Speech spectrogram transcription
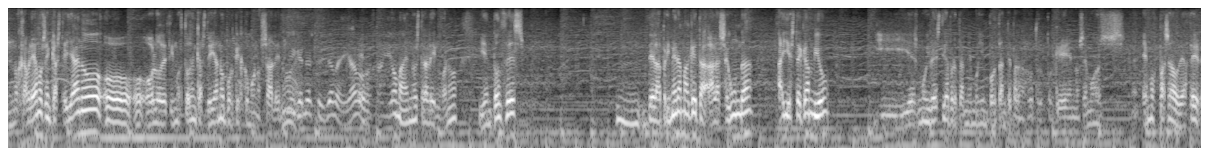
nos cabreamos en castellano o, o- o lo decimos todo en castellano porque es como nos sale, ¿no? Sí, que es nuestro idioma, digamos. en nuestro idioma, en nuestra lengua, ¿no? Y entonces, mm, de la primera maqueta a la segunda, hay este cambio y es muy bestia, pero también muy importante para nosotros, porque nos hemos, hemos pasado de hacer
